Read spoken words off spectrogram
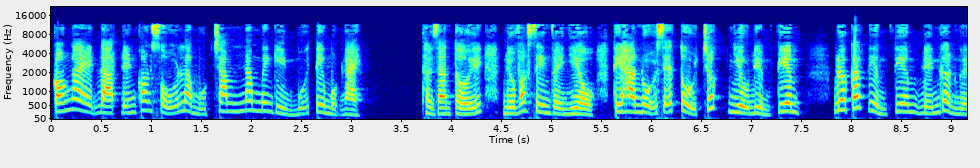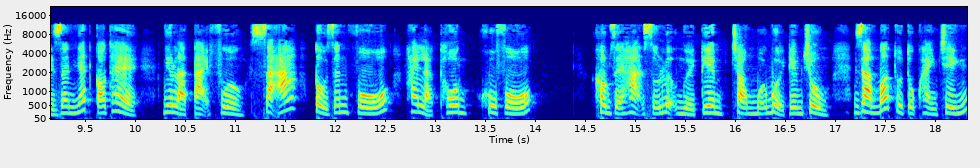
có ngày đạt đến con số là 150.000 mũi tiêm một ngày. Thời gian tới, nếu vaccine về nhiều thì Hà Nội sẽ tổ chức nhiều điểm tiêm, đưa các điểm tiêm đến gần người dân nhất có thể như là tại phường, xã, tổ dân phố hay là thôn, khu phố không giới hạn số lượng người tiêm trong mỗi buổi tiêm chủng, giảm bớt thủ tục hành chính,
